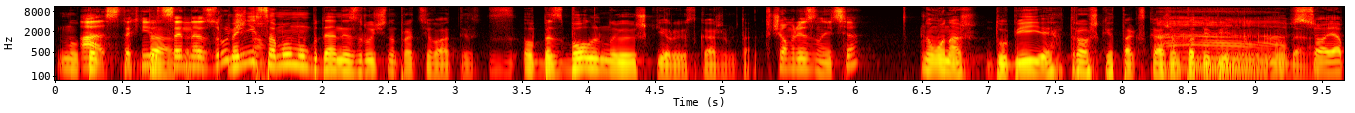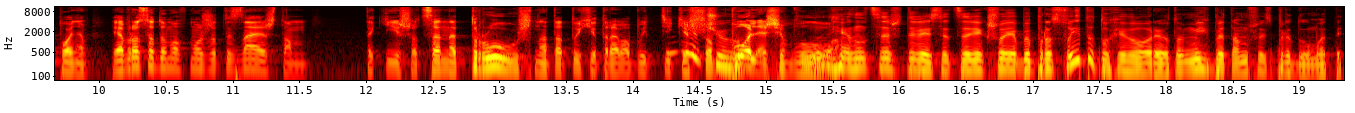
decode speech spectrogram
Ну, А, з техні- це незручно? Мені самому буде незручно працювати з обезболеною шкірою, скажімо так. В чому різниця? Ну, вона ж дубіє, трошки, так скажемо, по-дебільному. А, Ну, да. Все, я поняв. Я просто думав, може, ти знаєш там такі, що це не труш, на татухі треба бути тільки, щоб Нічого. боляче було. Ні, ну це ж дивися, це якщо я би про свої татухи говорив, то міг би там щось придумати.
